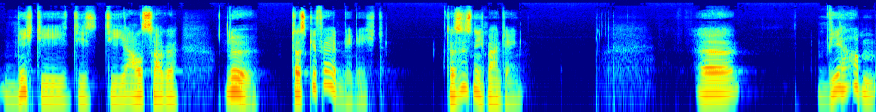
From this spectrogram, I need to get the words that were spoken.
nicht die, die, die Aussage, nö, das gefällt mir nicht. Das ist nicht mein Ding. Äh, wir haben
